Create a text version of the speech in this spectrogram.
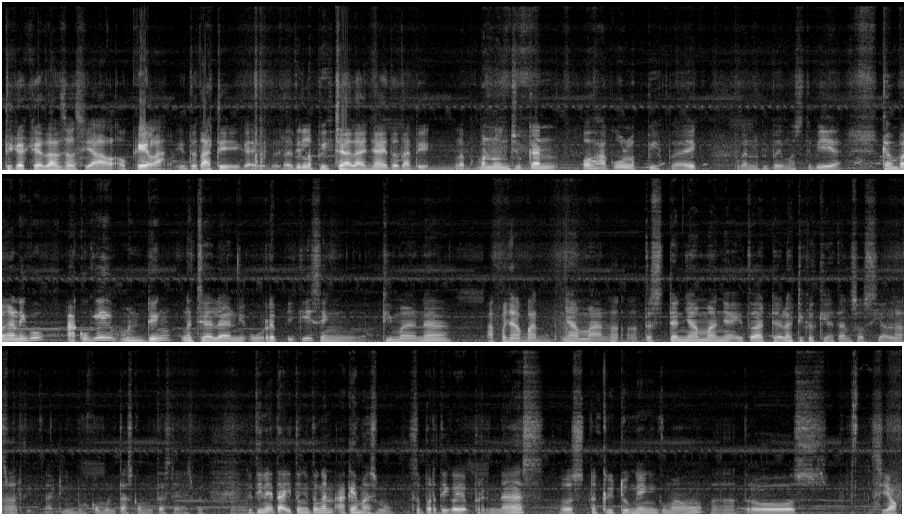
di kegiatan sosial. Oke lah itu tadi kayak gitu. Berarti lebih jalannya itu tadi. menunjukkan oh aku lebih baik bukan lebih baik maksudnya ya? Gampangan aku ki mending ngejalani urip iki sing di mana aku nyaman. Nyaman. Heeh. terus dan nyamannya itu adalah di kegiatan sosial Heeh. seperti itu tadi mbuh komunitas-komunitas dan sebagainya. Jadi nek tak hitung-hitung kan akeh masmu seperti kayak bernas terus negeri dongeng iku mau Heeh. terus siok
